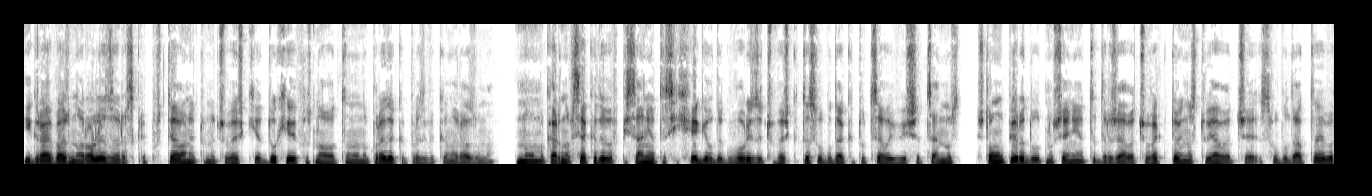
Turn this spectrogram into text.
играе важна роля за разкрепостяването на човешкия дух и е в основата на напредъка през века на разума. Но макар навсякъде в писанията си Хегел да говори за човешката свобода като цел и висша ценност, Щом опира до отношенията държава-човек, той настоява, че свободата е в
